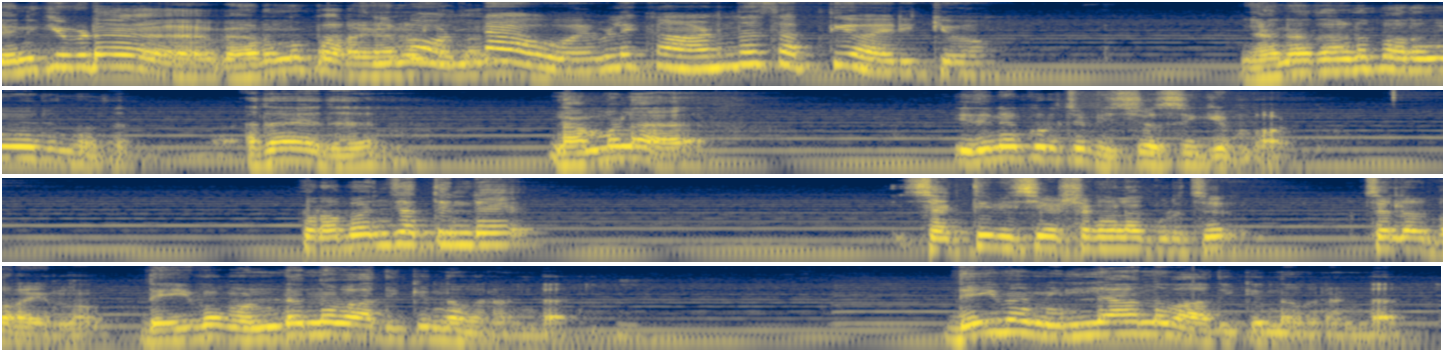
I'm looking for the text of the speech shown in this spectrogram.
എനിക്കിവിടെ പറയാനുള്ളത് ഉണ്ടാവോ? ഇവളെ കാണുന്നത് സത്യമായിരിക്കുമോ ഞാനതാണ് പറഞ്ഞു വരുന്നത്. അതായത് നമ്മൾ ഇതിനെക്കുറിച്ച് വിശ്വസിക്കുമ്പോൾ പ്രപഞ്ചത്തിന്റെ ശക്തിവിശേഷങ്ങളെക്കുറിച്ച് ചിലർ പറയുന്നു. ദൈവമുണ്ടെന്ന് വാദിക്കുന്നവരുണ്ട്. ദൈവമില്ല എന്ന് വാദിക്കുന്നവരുണ്ട്.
